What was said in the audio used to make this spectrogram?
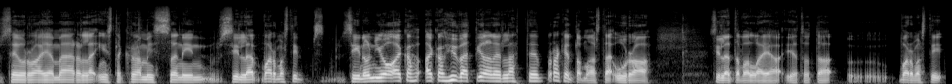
seuraajamäärällä Instagramissa, niin sillä varmasti siinä on jo aika, aika hyvä tilanne lähteä rakentamaan sitä uraa sillä tavalla. Ja, ja tota, varmasti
